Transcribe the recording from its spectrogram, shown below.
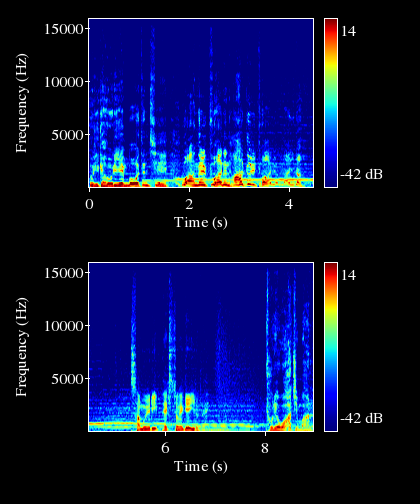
우리가 우리의 모든 죄에 왕을 구하는 악을 더하였나이다. 사무엘이 백성에게 이르되 두려워하지 말라.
